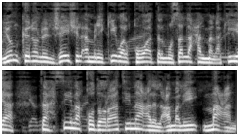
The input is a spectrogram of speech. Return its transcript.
يمكن للجيش الأمريكي والقوات المسلحة الملكية تحسين قدراتنا على العمل معا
